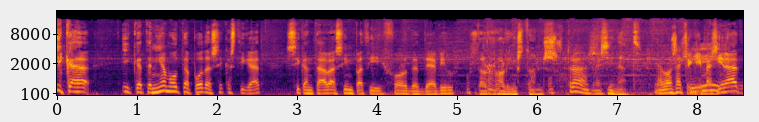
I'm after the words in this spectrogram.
i que i que tenia molta por de ser castigat si cantava Sympathy for the Devil dels Rolling Stones. Ostres. Imagina't. Llavors O aquí... sigui, imagina't,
